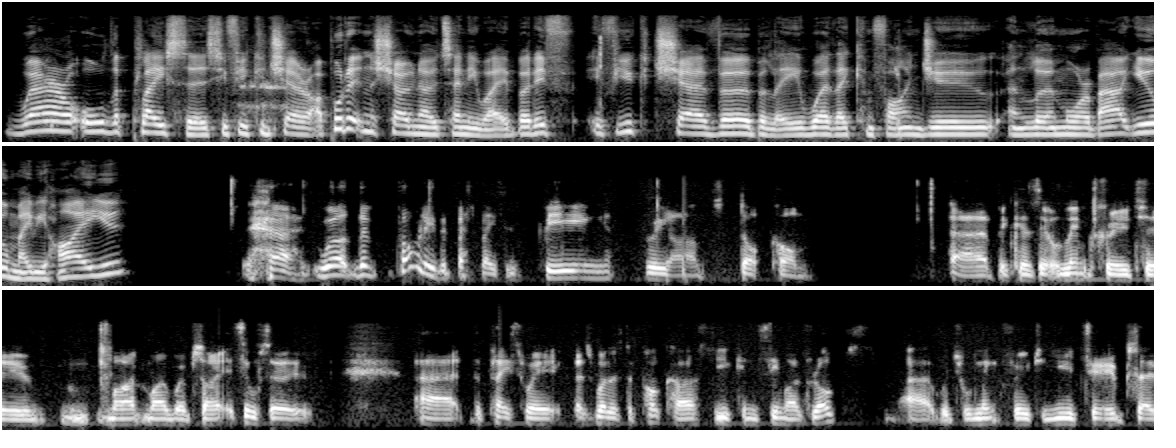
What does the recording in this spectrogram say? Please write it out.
where are all the places, if you could share? I'll put it in the show notes anyway, but if, if you could share verbally where they can find you and learn more about you or maybe hire you? Yeah, well, the, probably the best place is beingfreelance.com uh, because it will link through to my, my website. It's also uh, the place where, as well as the podcast, you can see my vlogs, uh, which will link through to YouTube. So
